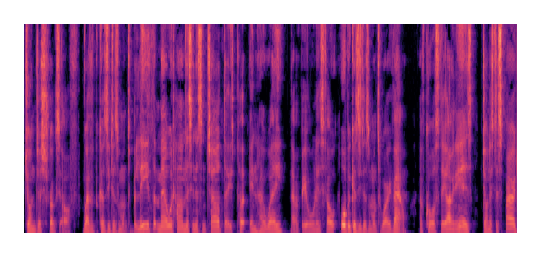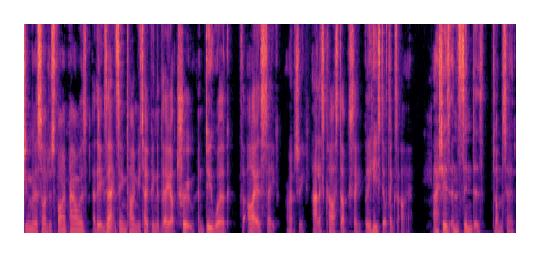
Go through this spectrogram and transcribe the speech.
Jon just shrugs it off, whether because he doesn't want to believe that Mel would harm this innocent child that he's put in her way, that would be all his fault, or because he doesn't want to worry Val. Of course, the irony is, Jon is disparaging Melisandre's fire powers at the exact same time he's hoping that they are true and do work for Arya's sake, or actually Alys Karstark's sake, but he still thinks Arya. Ashes and cinders, Jon said.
